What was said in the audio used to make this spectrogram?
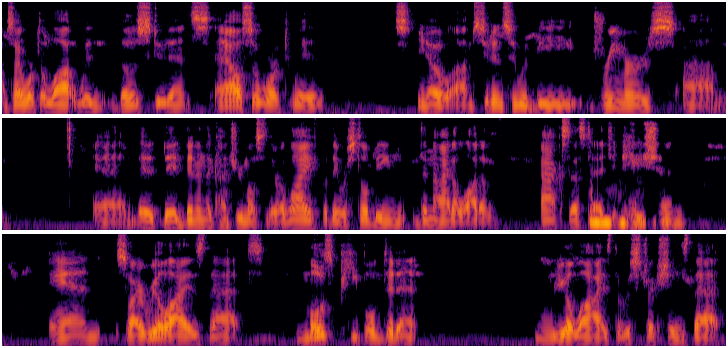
Um, so I worked a lot with those students, and I also worked with, you know, um, students who would be dreamers, um, and they they had been in the country most of their life, but they were still being denied a lot of access to mm-hmm. education. And so I realized that most people didn't realize the restrictions that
